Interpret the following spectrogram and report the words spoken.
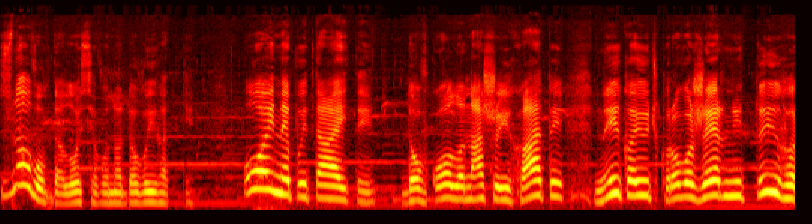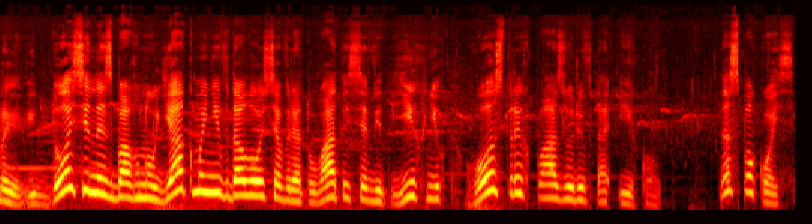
Знову вдалося воно до вигадки. Ой, не питайте. Довкола нашої хати никають кровожерні тигри, і досі не збагну, як мені вдалося врятуватися від їхніх гострих пазурів та ікол. Заспокойся,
